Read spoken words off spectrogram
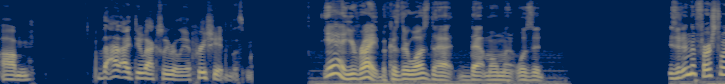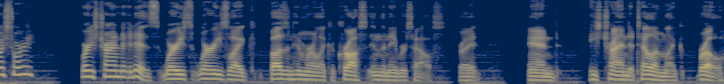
Um, that I do actually really appreciate in this movie. Yeah, you're right because there was that that moment. Was it? Is it in the first Toy Story where he's trying to? It is where he's where he's like Buzz and him are like across in the neighbor's house, right? And he's trying to tell him like, bro,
